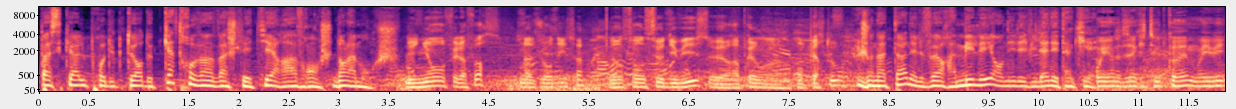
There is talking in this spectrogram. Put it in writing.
Pascal, producteur de 80 vaches laitières à Avranches, dans la Manche. L'union fait la force, on a toujours dit ça. Donc on se divise, euh, après on, perd tout. Jonathan, éleveur à Mêlée en Ille-et-Vilaine, est inquiet. Oui, on a des inquiétudes quand même, oui, oui.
